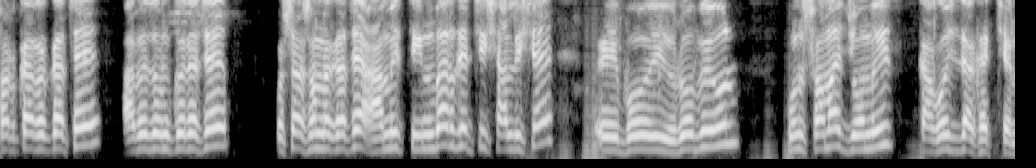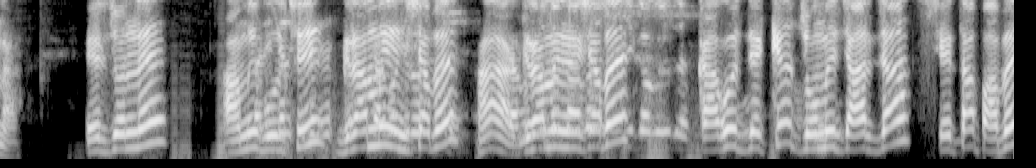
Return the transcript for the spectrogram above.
সরকারের কাছে আবেদন করেছে, প্রশাসনের কাছে। আমি তিনবার গেছি সালিশে, এই বই রবিউল, কোন সময় জমির কাগজ দেখাচ্ছে না। এর জন্য আমি বলছি গ্রামীণ হিসাবে হ্যাঁ গ্রামীণ হিসাবে কাগজ দেখে জমি যার যা সে তা পাবে।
